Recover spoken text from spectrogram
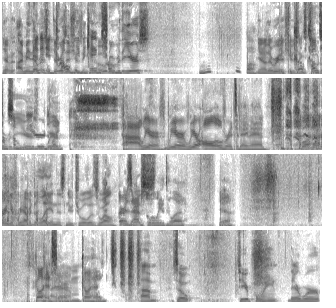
Yeah, I mean, there And was it there was issues in code from- over the years. well You know, there were it, it issues could in code from over some the years weird where, like ah we are we are we are all over it today man well, I'm wondering if we have a delay in this new tool as well. There is absolutely a delay. Yeah. Go ahead, sir. um, Go ahead. So, to your point, there were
